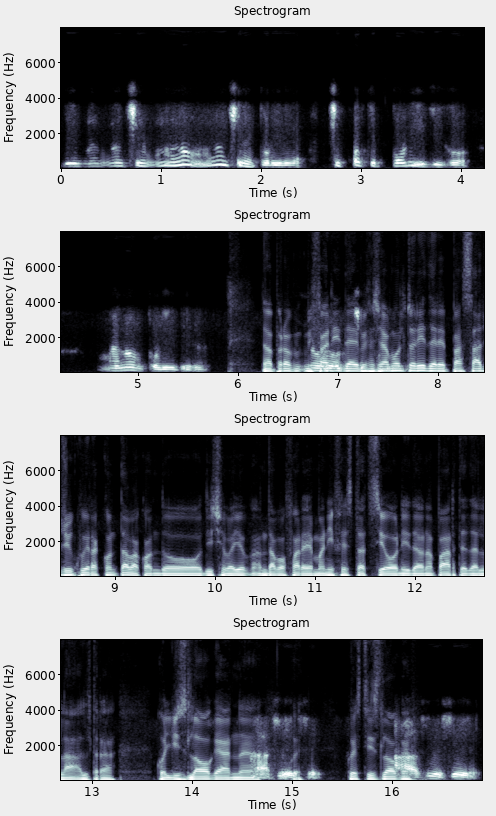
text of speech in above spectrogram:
non, c'è, no, non ce n'è politica, c'è qualche politico, ma non politica. No, però mi, No, fa ridere- c'è mi faceva molto ridere il passaggio in cui raccontava quando diceva io andavo a fare manifestazioni da una parte e dall'altra, con gli slogan, Ah, sì, que- sì. questi slogan. Ah, sì, sì.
